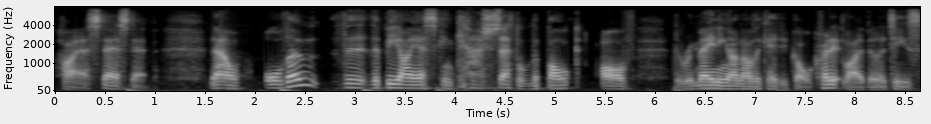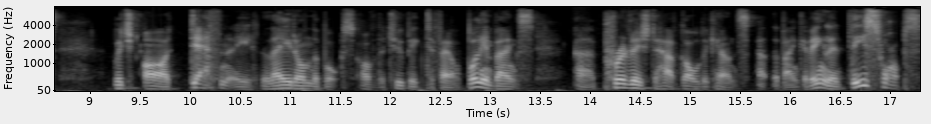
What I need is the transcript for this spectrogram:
higher stair step. Now, although the, the BIS can cash settle the bulk of the remaining unallocated gold credit liabilities, which are definitely laid on the books of the too big to fail bullion banks, uh, privileged to have gold accounts at the Bank of England, these swaps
